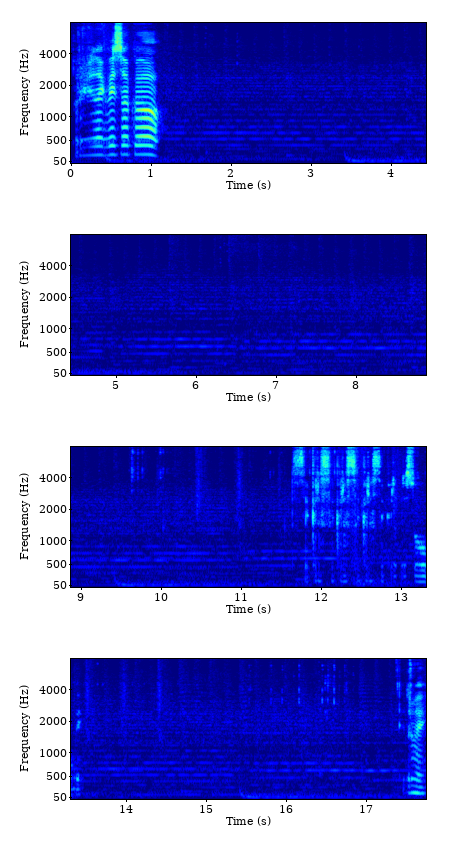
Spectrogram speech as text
Proč je tak vysoko? Sakra, sakra, sakra, sakra, to jsou houby. Ty druhý.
